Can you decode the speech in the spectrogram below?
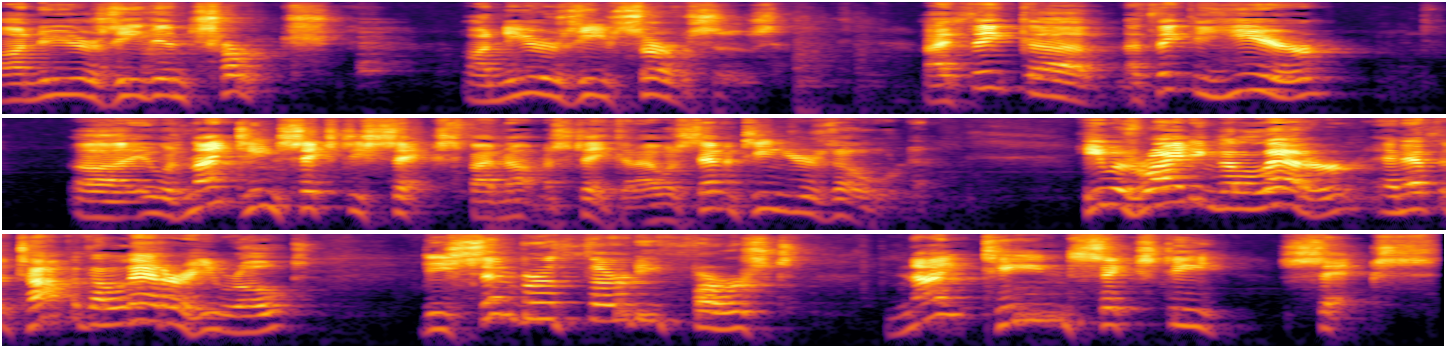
on New Year's Eve in church, on New Year's Eve services. I think uh, I think the year uh, it was 1966, if I'm not mistaken. I was 17 years old. He was writing a letter, and at the top of the letter he wrote, December 31st, 1966.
